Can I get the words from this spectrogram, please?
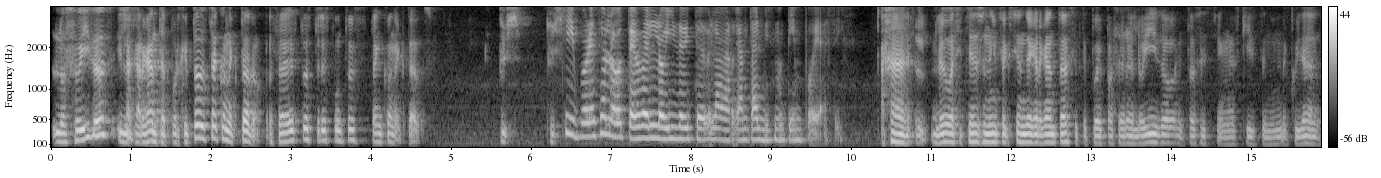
los oídos y la garganta, porque todo está conectado. O sea, estos tres puntos están conectados. Pues. Sí, por eso luego te duele el oído y te duele la garganta al mismo tiempo y así. Ajá, luego si tienes una infección de garganta se te puede pasar al oído, entonces tienes que ir teniendo cuidado.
